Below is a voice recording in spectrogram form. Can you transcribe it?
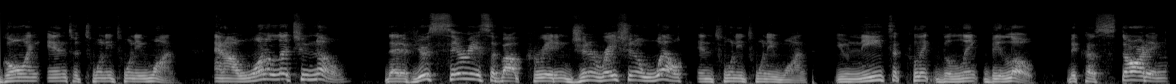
going into 2021. And I want to let you know that if you're serious about creating generational wealth in 2021, you need to click the link below because starting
